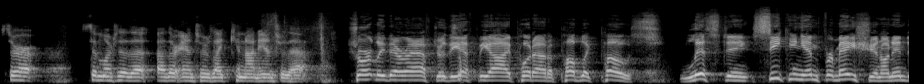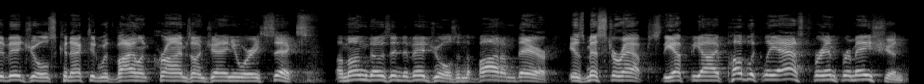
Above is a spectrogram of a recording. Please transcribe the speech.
Sir, similar to the other answers, I cannot answer that. Shortly thereafter, the FBI put out a public post listing, seeking information on individuals connected with violent crimes on January 6th. Among those individuals, in the bottom there, is Mr. Epps. The FBI publicly asked for information,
